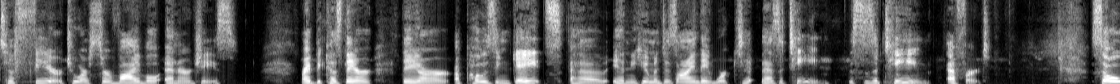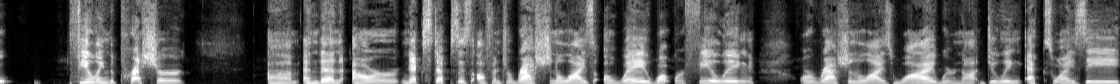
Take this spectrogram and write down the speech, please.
to fear, to our survival energies. Right, because they're they are opposing gates uh, in human design. They work to, as a team. This is a team effort. So, feeling the pressure um, and then our next steps is often to rationalize away what we're feeling or rationalize why we're not doing xyz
